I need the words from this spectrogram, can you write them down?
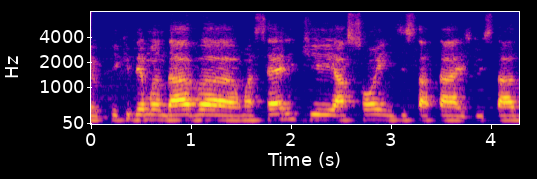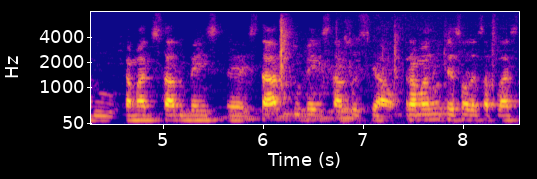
emprego e que demandava uma série de ações estatais do Estado, chamado Estado, bem, é, Estado do Bem-Estar Social, para manutenção dessa classe,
